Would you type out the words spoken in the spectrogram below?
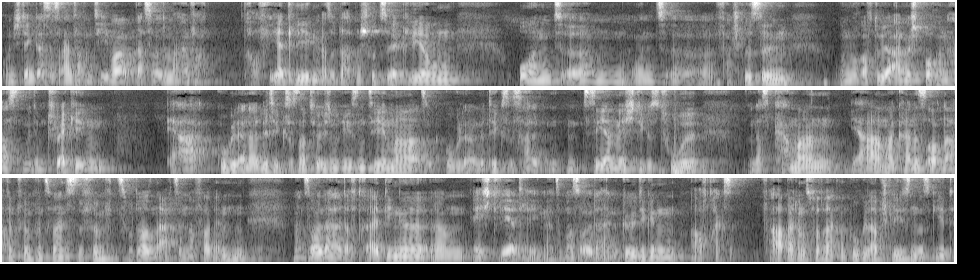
Und ich denke, das ist einfach ein Thema, da sollte man einfach drauf Wert legen, also Datenschutzerklärungen und, ähm, und äh, verschlüsseln. Und worauf du ja angesprochen hast mit dem Tracking, ja, Google Analytics ist natürlich ein Riesenthema. Also Google Analytics ist halt ein sehr mächtiges Tool. Und das kann man, ja, man kann es auch nach dem 25.05.2018 noch verwenden. Man sollte halt auf drei Dinge ähm, echt Wert legen. Also man sollte einen gültigen Auftragsverarbeitungsvertrag mit Google abschließen. Das geht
